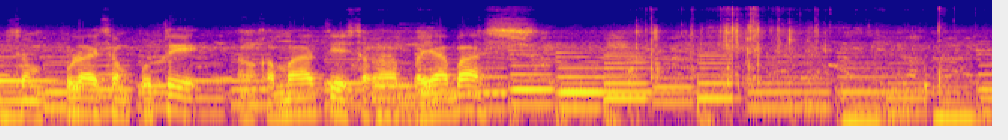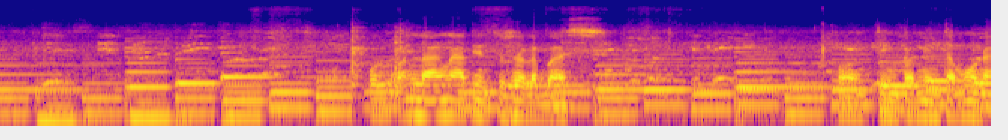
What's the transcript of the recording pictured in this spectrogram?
Isang pula, isang puti. Ang kamatis, saka bayabas. Lang natin to sa labas. Konting paminta muna.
